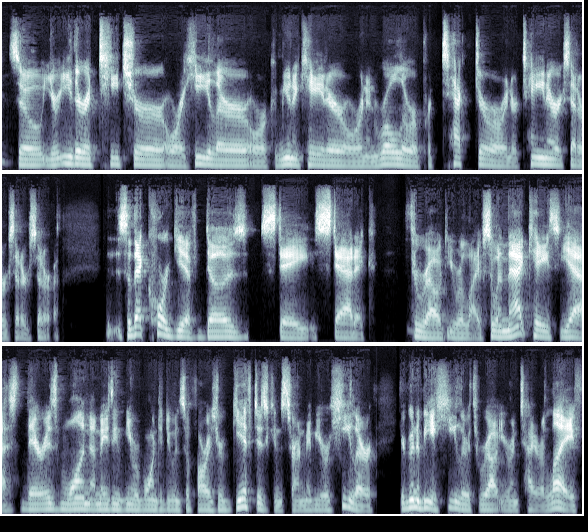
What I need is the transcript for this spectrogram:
Mm. So you're either a teacher or a healer or a communicator or an enroller or protector or entertainer, et cetera, et cetera, et cetera. So that core gift does stay static throughout your life. So in that case, yes, there is one amazing thing you were born to do insofar as your gift is concerned. Maybe you're a healer. You're going to be a healer throughout your entire life.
